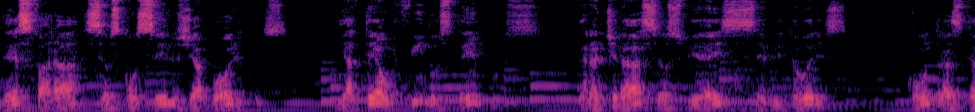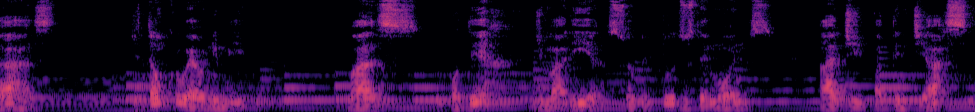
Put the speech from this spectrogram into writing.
desfará seus conselhos diabólicos e até ao fim dos tempos garantirá seus fiéis servidores contra as garras de tão cruel inimigo. Mas o poder de Maria sobre todos os demônios há de patentear-se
